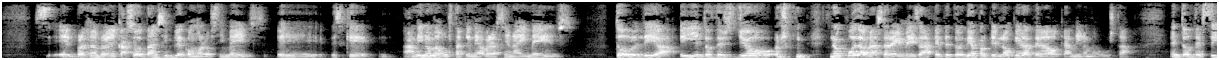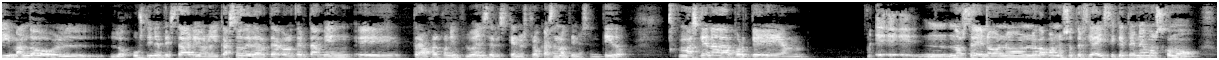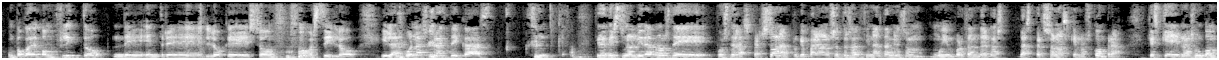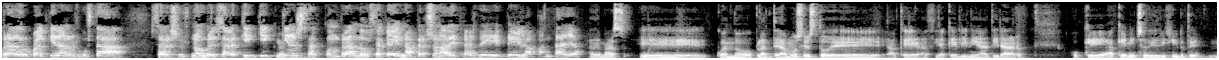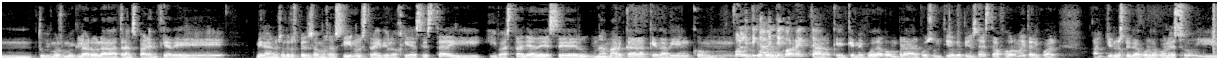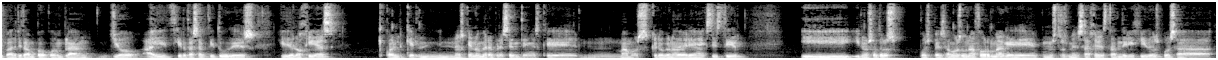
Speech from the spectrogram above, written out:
por ejemplo, en el caso tan simple como los emails, eh, es que a mí no me gusta que me abrasen a emails todo el día y entonces yo no puedo abrazar a emails a la gente todo el día porque no quiero hacer algo que a mí no me gusta. Entonces sí, mando lo justo y necesario. En el caso de darte a conocer también, eh, trabajar con influencers, que en nuestro caso no tiene sentido. Más que nada porque, eh, no sé, no, no, no va con nosotros. Y ahí sí que tenemos como un poco de conflicto de, entre lo que somos y, lo, y las buenas prácticas quiero decir, sin olvidarnos de, pues de las personas, porque para nosotros al final también son muy importantes las, las personas que nos compran, que es que no es un comprador cualquiera, nos gusta saber sus nombres, saber qui, quién nos está comprando, o sea que hay una persona detrás de, de la pantalla. Además, eh, cuando planteamos esto de a qué, hacia qué línea tirar o qué, a qué nicho dirigirte, mmm, tuvimos muy claro la transparencia de Mira, nosotros pensamos así, nuestra ideología es esta y, y, basta ya de ser una marca que da bien con... Políticamente con correcta. Claro, que, que, me pueda comprar pues un tío que piensa de esta forma y tal y cual. Ah, yo no estoy de acuerdo con eso y Patri tampoco. En plan, yo hay ciertas actitudes, ideologías que, que no es que no me representen, es que, mm, vamos, creo que no deberían existir y, y nosotros pues pensamos de una forma que nuestros mensajes están dirigidos pues a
